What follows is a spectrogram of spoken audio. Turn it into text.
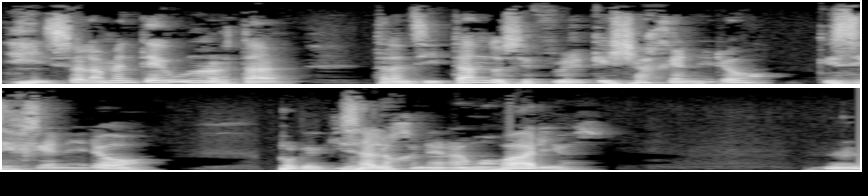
Y solamente uno lo está transitando ese fluir que ya generó, que se generó. Porque quizás lo generamos varios. ¿Mm?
